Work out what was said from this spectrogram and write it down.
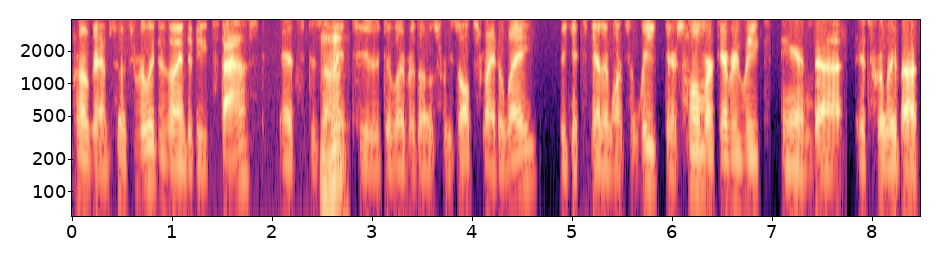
program. So it's really designed to be fast. It's designed mm-hmm. to deliver those results right away. We get together once a week. There's homework every week, and uh, it's really about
